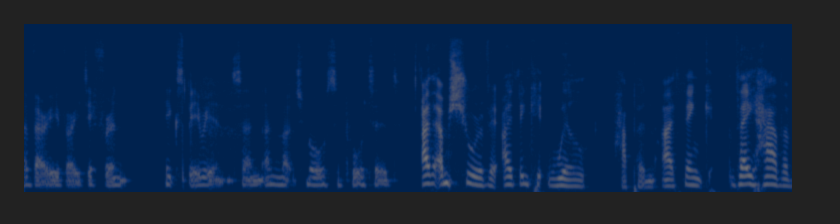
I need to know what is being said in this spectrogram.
a very very different experience and, and much more supported. I, i'm sure of it. I think it will happen. I think they have a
